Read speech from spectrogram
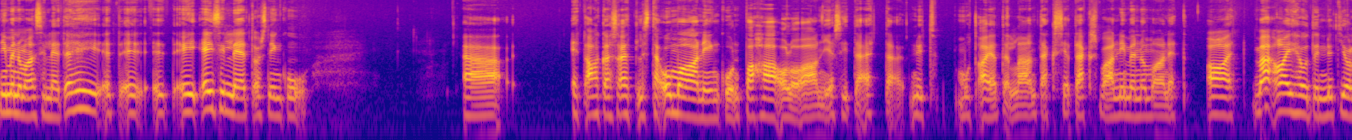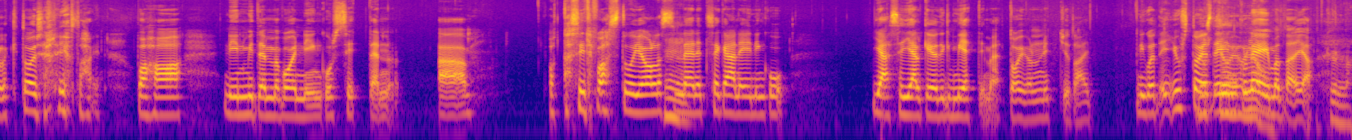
nimenomaan silleen, että ei, et, et, et, ei, ei silleen, että olisi niin kuin, ää, että alkaisi ajatella sitä omaa niin kuin pahaa oloaan ja sitä, että nyt mut ajatellaan täksi ja täksi, vaan nimenomaan, että, a, että mä aiheutin nyt jollekin toiselle jotain pahaa, niin miten mä voin niin kuin sitten ää, ottaa siitä vastuun ja olla mm. silleen, että sekään ei niin kuin jää sen jälkeen jotenkin miettimään, että toi on nyt jotain niin kuin, että just toi, että ei niin leimata. Ja, Kyllä.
